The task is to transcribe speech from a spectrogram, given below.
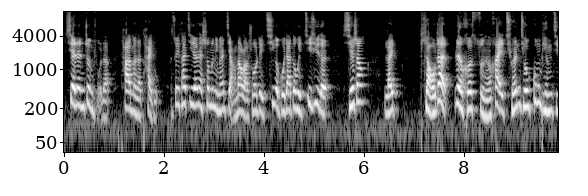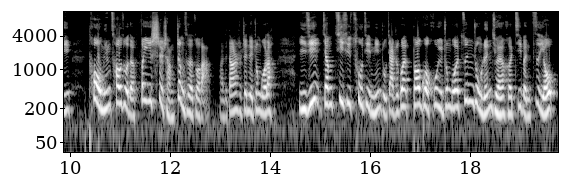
现任政府的他们的态度。所以他既然在声明里面讲到了，说这七个国家都会继续的协商来挑战任何损害全球公平及透明操作的非市场政策的做法啊，这当然是针对中国了，以及将继续促进民主价值观，包括呼吁中国尊重人权和基本自由。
